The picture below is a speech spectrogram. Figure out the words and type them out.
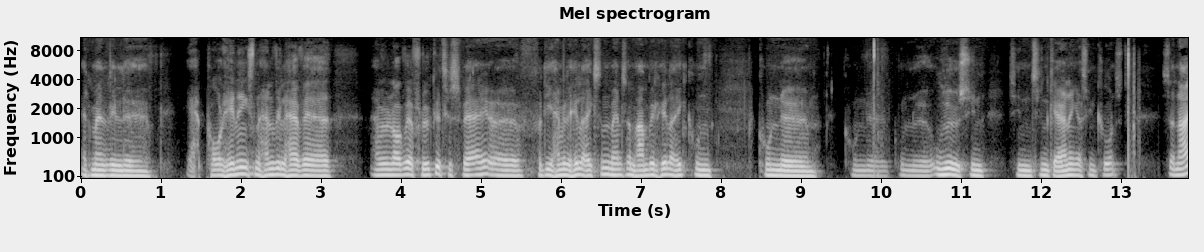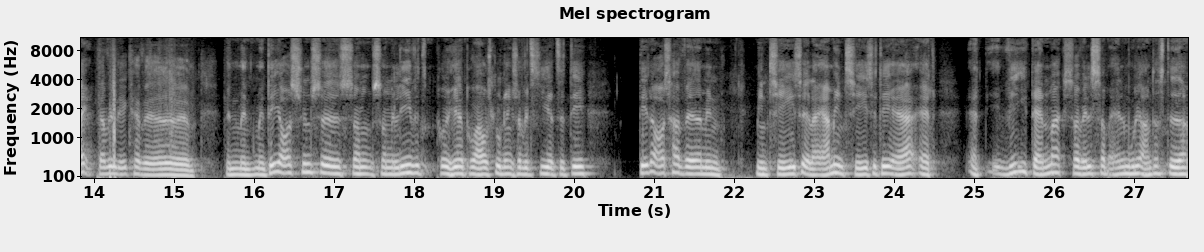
at man ville... Øh, ja, Paul Henningsen, han ville have været... Han ville nok være flygtet til Sverige, øh, fordi han ville heller ikke, sådan en mand som ham, ville heller ikke kunne, kunne, øh, kunne, øh, kunne øh, udøve sin, sin, sin gerning og sin kunst. Så nej, der ville det ikke have været... Øh, men, men, men det jeg også synes, øh, som, som jeg lige på, her på afslutningen, så vil sige, at det, det der også har været min, min tese, eller er min tese, det er, at, at vi i Danmark, såvel som alle mulige andre steder,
